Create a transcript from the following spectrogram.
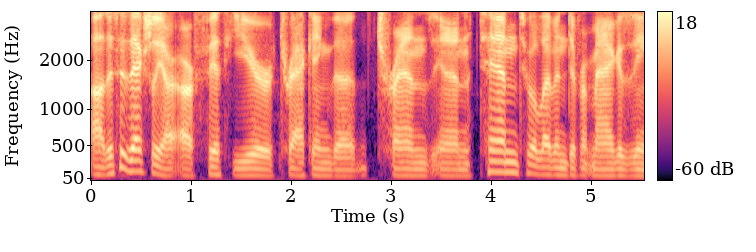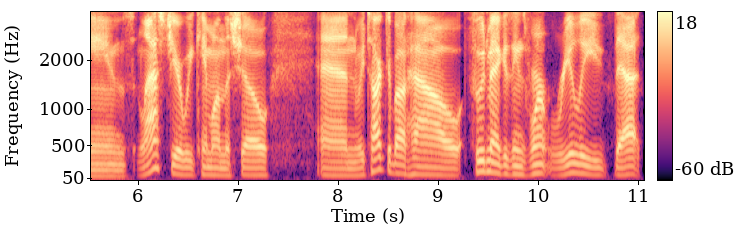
Uh, this is actually our, our fifth year tracking the trends in 10 to 11 different magazines. Last year we came on the show And we talked about how food magazines weren't really that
